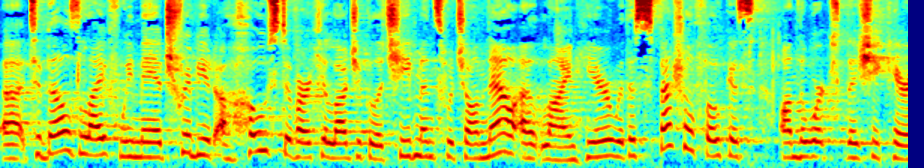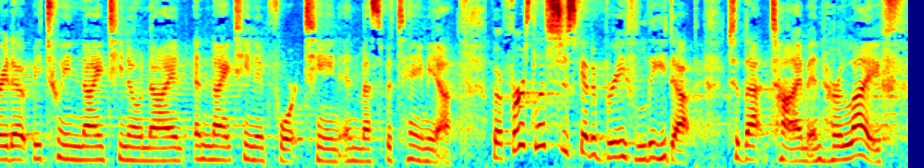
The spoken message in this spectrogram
Uh, to Bell's life, we may attribute a host of archaeological achievements, which I'll now outline here, with a special focus on the work that she carried out between 1909 and 1914 in Mesopotamia. But first, let's just get a brief lead up to that time in her life.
